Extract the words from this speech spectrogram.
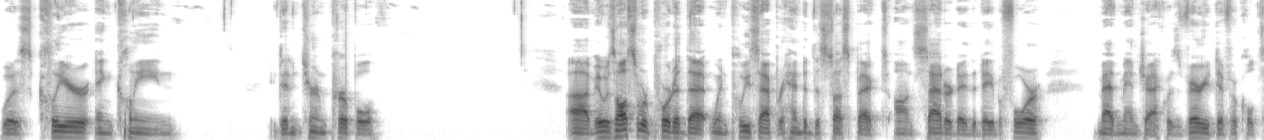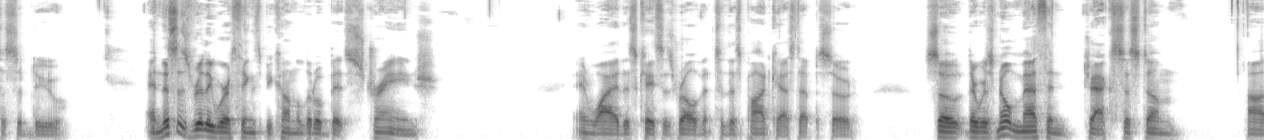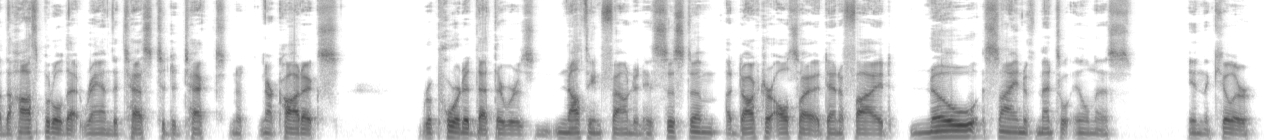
was clear and clean. It didn't turn purple. Uh, it was also reported that when police apprehended the suspect on Saturday, the day before, Madman Jack was very difficult to subdue. And this is really where things become a little bit strange and why this case is relevant to this podcast episode. So there was no meth in Jack's system. Uh, the hospital that ran the test to detect n- narcotics reported that there was nothing found in his system. A doctor also identified no sign of mental illness in the killer.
